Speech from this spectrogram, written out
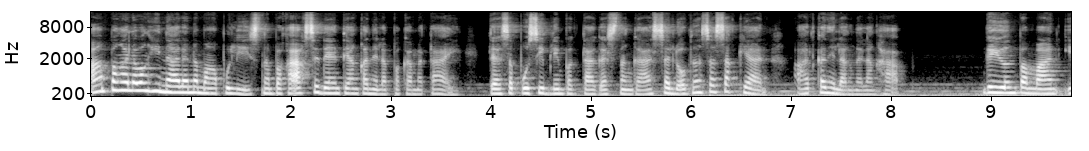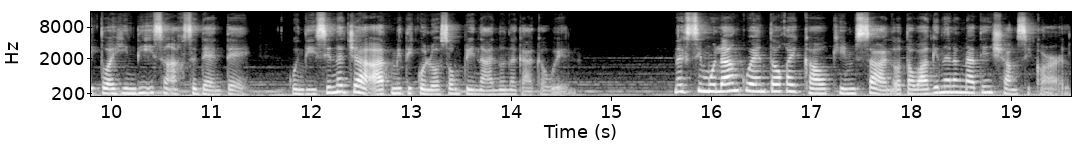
Ang pangalawang hinala ng mga pulis na baka aksidente ang kanilang pagkamatay dahil sa posibleng pagtagas ng gas sa loob ng sasakyan at kanilang nalanghap. Gayunpaman, ito ay hindi isang aksidente, kundi sinadya at metikulosong plinano na gagawin. Nagsimula ang kwento kay Kao Kim San o tawagin na lang natin siyang si Carl.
